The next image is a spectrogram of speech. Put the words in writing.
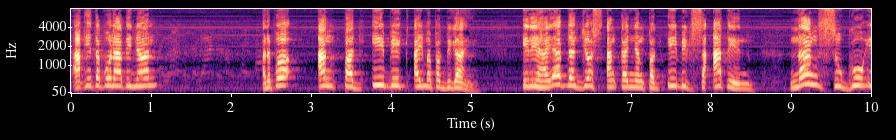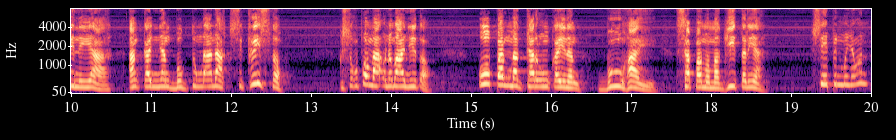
Akita po natin yon. Ano po? Ang pag-ibig ay mapagbigay. Inihayag ng Diyos ang kanyang pag-ibig sa atin nang suguin niya ang kanyang bugtong na anak, si Kristo. Gusto ko po maunawahan niyo ito. Upang magkaroon kayo ng buhay sa pamamagitan niya. Isipin mo yon.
